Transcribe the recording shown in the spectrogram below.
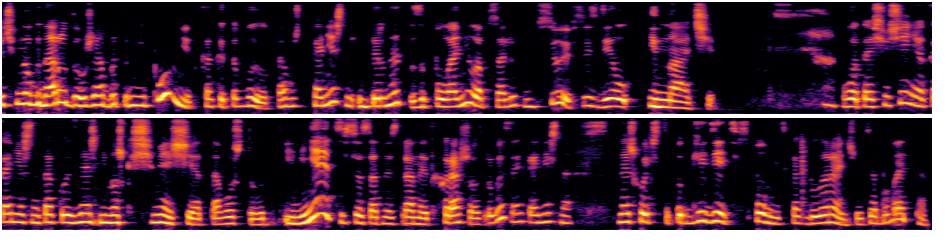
очень много народа уже об этом не помнит, как это было, потому что, конечно, интернет заполонил абсолютно все и все сделал иначе. Вот, ощущение, конечно, такое, знаешь, немножко щемящее от того, что вот и меняется все, с одной стороны, это хорошо, а с другой стороны, конечно, знаешь, хочется подглядеть, вспомнить, как было раньше. У тебя бывает так?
